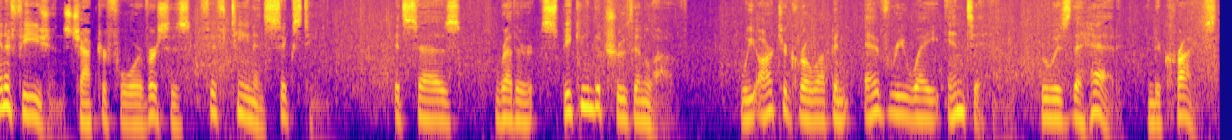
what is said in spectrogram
In Ephesians chapter 4 verses 15 and 16, it says, "Rather speaking the truth in love, we are to grow up in every way into him who is the head, into Christ,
